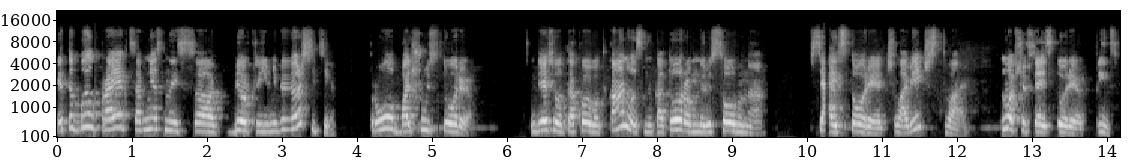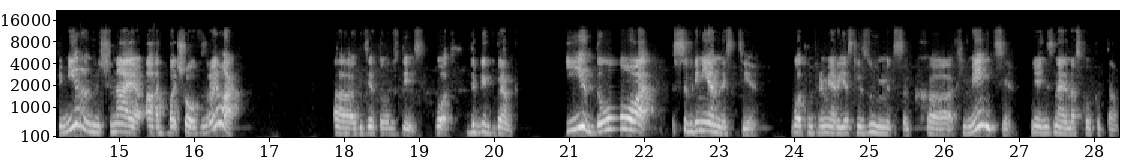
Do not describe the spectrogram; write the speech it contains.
Это был проект совместный с Беркли University про большую историю. Здесь вот такой вот канвас, на котором нарисована вся история человечества, ну, вообще вся история, в принципе, мира, начиная от Большого Взрыва, э, где-то вот здесь, вот, The Big Bang, и до современности. Вот, например, если зумиться к uh, Humanity, я не знаю, насколько там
